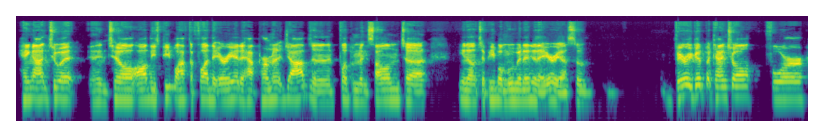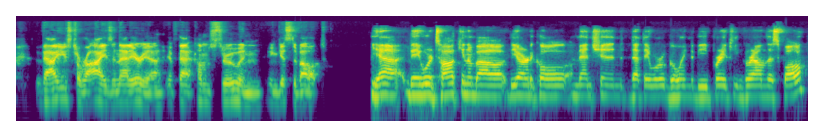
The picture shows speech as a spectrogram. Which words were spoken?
hang on to it until all these people have to flood the area to have permanent jobs, and then flip them and sell them to, you know, to people moving into the area. So very good potential for values to rise in that area if that comes through and, and gets developed. Yeah, they were talking about the article mentioned that they were going to be breaking ground this fall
